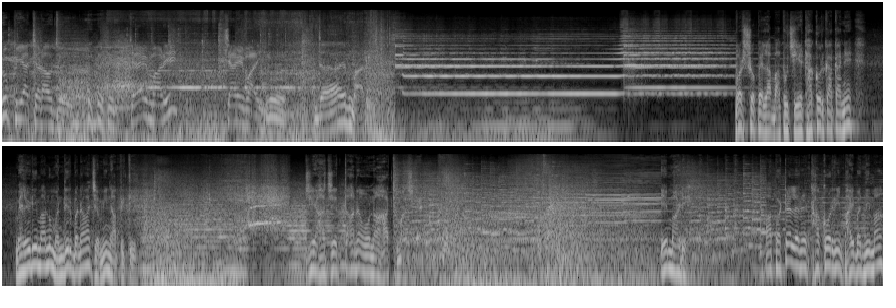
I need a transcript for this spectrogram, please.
રૂપિયા ચડાવજો. જય માળી જય માળી. જય માળી. વર્ષો પહેલા બાપુજીએ ઠાકોર કાકાને મેલડીમાનું મંદિર બનાવવા જમીન આપી હતી. જે આજે દાનવોના હાથમાં છે. એ માડી આ પટેલ અને ઠાકોરની ભાઈબંધીમાં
